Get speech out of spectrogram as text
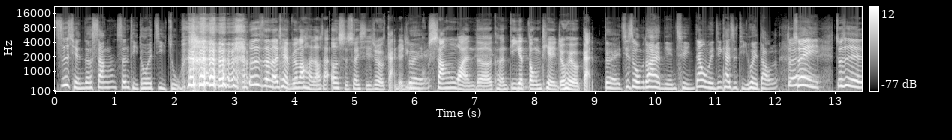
之前的伤，身体都会记住。这是真的，而且也不用到很老，才二十岁，其实就有感觉。对，伤完的可能第一个冬天你就会有感。对，其实我们都还很年轻，但我们已经开始体会到了。对，所以就是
